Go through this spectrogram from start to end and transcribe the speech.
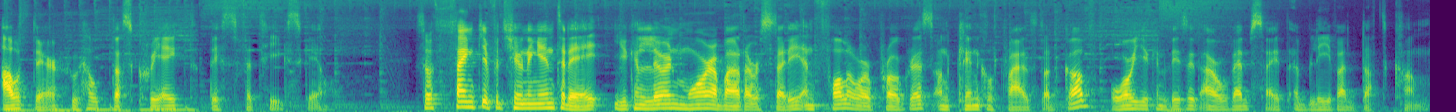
out there who helped us create this fatigue scale. So thank you for tuning in today. You can learn more about our study and follow our progress on clinicaltrials.gov or you can visit our website abliva.com.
